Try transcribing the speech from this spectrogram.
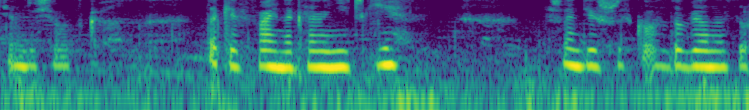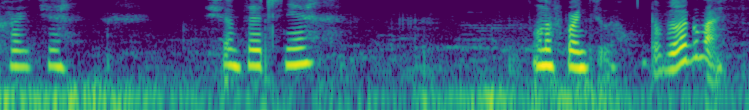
Idziemy do środka. Takie fajne kamieniczki. Wszędzie już wszystko ozdobione, słuchajcie. Świątecznie. No w końcu, to vlogmas.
